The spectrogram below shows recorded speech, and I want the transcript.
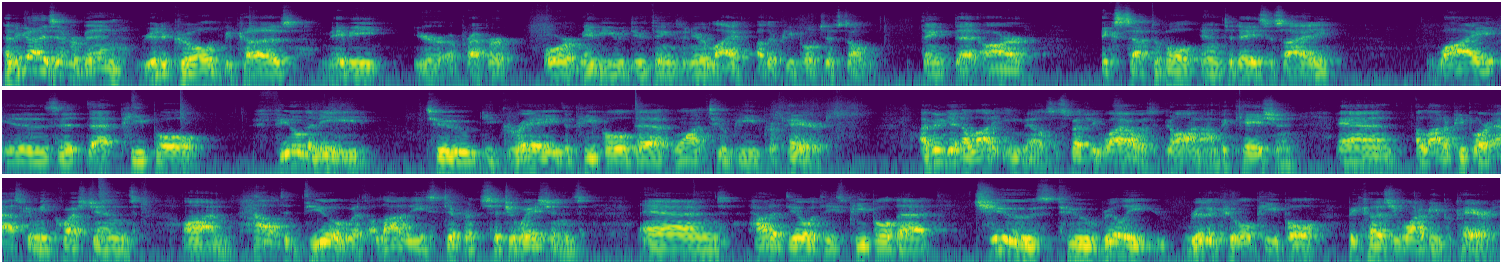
Have you guys ever been ridiculed because maybe you're a prepper or maybe you do things in your life other people just don't think that are acceptable in today's society? Why is it that people feel the need to degrade the people that want to be prepared? I've been getting a lot of emails, especially while I was gone on vacation, and a lot of people are asking me questions on how to deal with a lot of these different situations and how to deal with these people that choose to really ridicule people because you want to be prepared.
